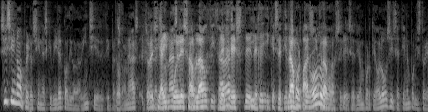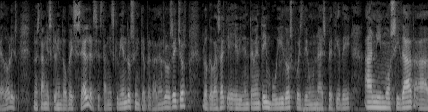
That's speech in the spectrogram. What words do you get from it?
Sí, sí, no, pero sin escribir el código da Vinci, es decir, personas, entonces, si ahí puedes hablar de, geste, y que, y que se tienen por teólogos, y, que se tienen por teólogos y se tienen por historiadores. No están escribiendo bestsellers, están escribiendo su interpretación de los hechos, lo que pasa que evidentemente imbuidos pues de una especie de animosidad a,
